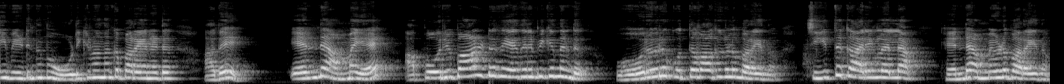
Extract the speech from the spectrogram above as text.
ഈ വീട്ടിൽ നിന്ന് ഓടിക്കണം എന്നൊക്കെ പറയാനായിട്ട്. അതെ എന്റെ അമ്മയെ അപ്പൊ ഒരുപാട് വേദനിപ്പിക്കുന്നുണ്ട്. ഓരോരോ കുത്തവാക്കുകളും പറയുന്നു. ചീത്ത കാര്യങ്ങളെല്ലാം എന്റെ അമ്മയോട് പറയുന്നു.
